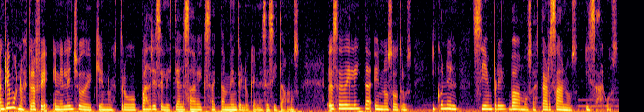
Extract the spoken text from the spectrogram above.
Anclemos nuestra fe en el hecho de que nuestro Padre Celestial sabe exactamente lo que necesitamos. Él se deleita en nosotros y con Él siempre vamos a estar sanos y salvos.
